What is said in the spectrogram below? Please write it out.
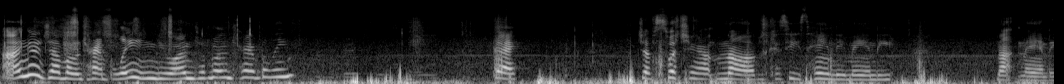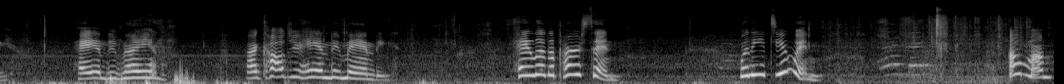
I'm gonna jump on the trampoline. Do you want to jump on the trampoline? Okay. Jeff's switching out the knobs because he's handy mandy. Not Mandy. Handy man. I called you handy mandy. Hey little person. What are you doing? Oh mom.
